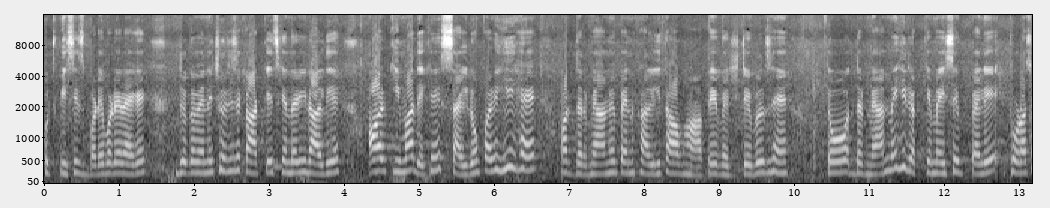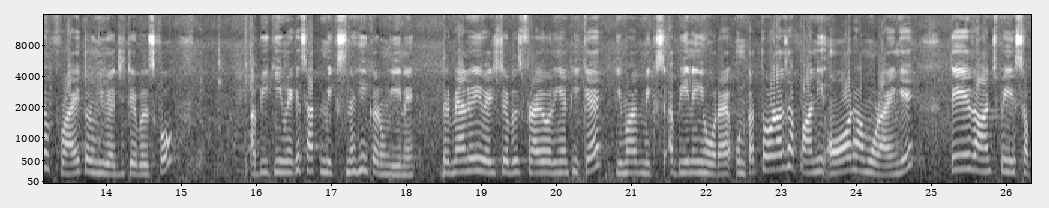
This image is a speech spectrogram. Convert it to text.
कुछ पीसेस बड़े बड़े रह गए, जो कि मैंने छुरी से काट के इसके अंदर ही डाल दिए। और कीमा देखें, साइडों पर ही है और दरमियान में पेन खाली था, वहाँ पे वेजिटेबल्स हैं। तो दरमियान में ही रख के मैं इसे पहले थोड़ा सा फ्राई करूँगी वेजिटेबल्स को। अभी कीमे के साथ मिक्स नहीं करूँगी इन्हें। दरमियान में ही वेजिटेबल्स फ्राई हो रही हैं, ठीक है? कीमा मिक्स अभी नहीं हो रहा है। उनका थोड़ा सा पानी और हम उड़ाएँगे। तेज़ आँच पे ये सब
